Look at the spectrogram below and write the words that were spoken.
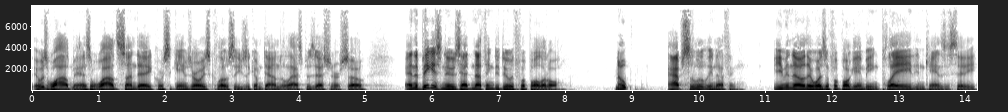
it was wild, man. It's a wild Sunday. Of course, the games are always close. They usually come down to the last possession or so. And the biggest news had nothing to do with football at all. Nope. Absolutely nothing. even though there was a football game being played in Kansas City,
